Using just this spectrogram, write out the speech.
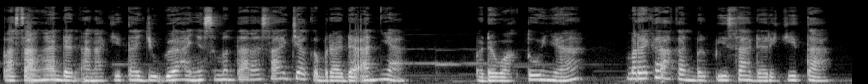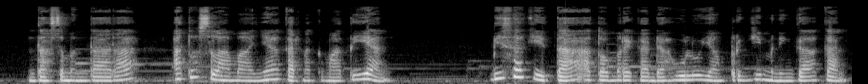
pasangan dan anak kita juga hanya sementara saja keberadaannya. Pada waktunya, mereka akan berpisah dari kita, entah sementara atau selamanya karena kematian. Bisa kita atau mereka dahulu yang pergi meninggalkan.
